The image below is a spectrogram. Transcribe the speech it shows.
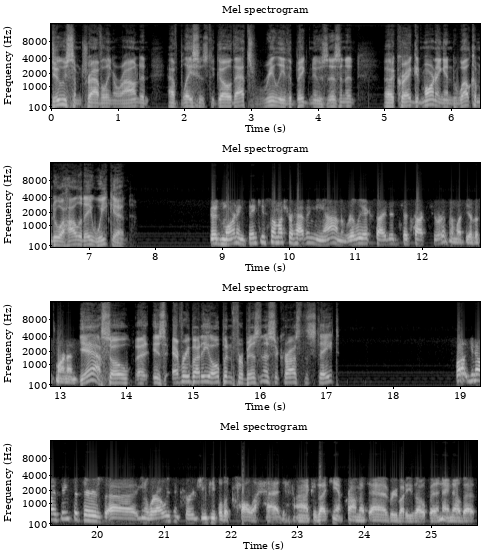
do some traveling around and have places to go, that's really the big news, isn't it? Uh, Craig, good morning and welcome to a holiday weekend. Good morning. Thank you so much for having me on. I'm really excited to talk tourism with you this morning. Yeah. So, uh, is everybody open for business across the state? Well, you know, I think that there's, uh, you know, we're always encouraging people to call ahead because uh, I can't promise everybody's open. I know that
